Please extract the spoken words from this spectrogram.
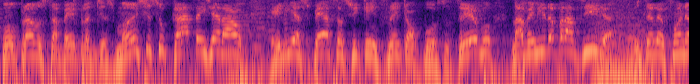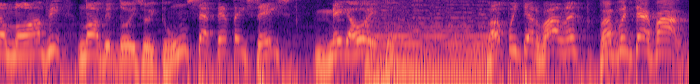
Compramos também para desmanche e sucata em geral. Elias Peças fica em frente ao posto Trevo, na Avenida Brasília. O telefone é o 99281 7668. Vamos pro intervalo, né? Vamos pro intervalo.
